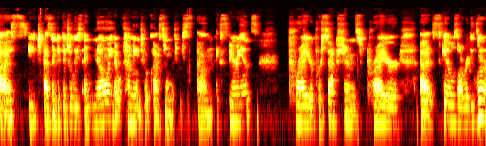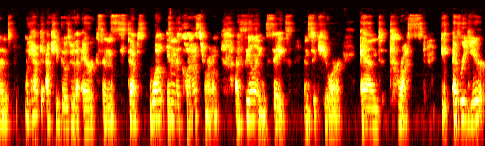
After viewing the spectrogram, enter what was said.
us each as individuals and knowing that we're coming into a classroom with um, experience prior perceptions prior uh, skills already learned we have to actually go through the Erikson steps while in the classroom of feeling safe and secure and trust every year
